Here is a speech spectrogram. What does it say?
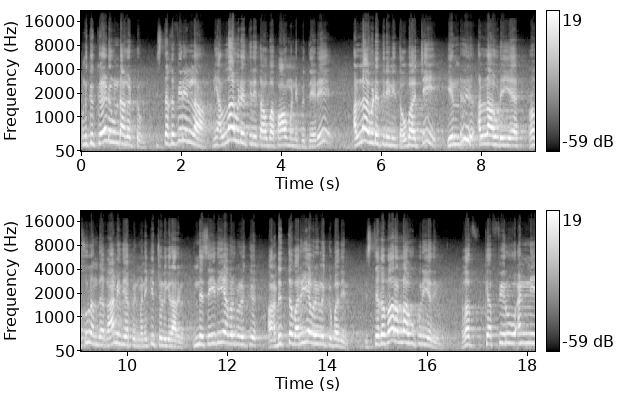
உனக்கு கேடு உண்டாகட்டும். இஸ்தகபிரில்லா நீ அல்லாவிடத்திலே தாவ பாவ மன்னிப்பு தேடு. அல்லாவிடத்திலே நீ தௌபாச்சி என்று அல்லாஹுடைய ரசூல் அந்த காமிதியா பெண்மணிக்கு சொல்லுகிறார்கள். இந்த செய்தியை அவர்களுக்கு அடுத்த வரியே அவர்களுக்கு பதில். இஸ்தகபார் அல்லாஹுக்குரியது அன்னி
